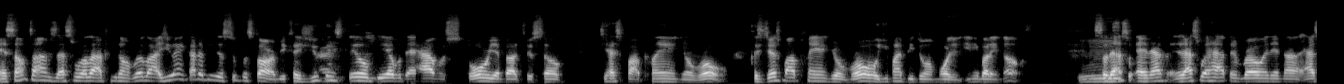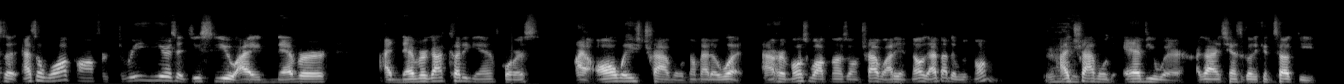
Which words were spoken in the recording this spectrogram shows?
And sometimes that's what a lot of people don't realize. You ain't got to be the superstar because you can still be able to have a story about yourself just by playing your role. Because just by playing your role, you might be doing more than anybody knows. Mm. So that's and, that, and that's what happened, bro. And then uh, as a as a walk on for three years at GCU, I never I never got cut again. Of course, I always traveled, no matter what. I heard most walk ons don't travel. I didn't know that. I thought it was normal. Right. I traveled everywhere. I got a chance to go to Kentucky.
